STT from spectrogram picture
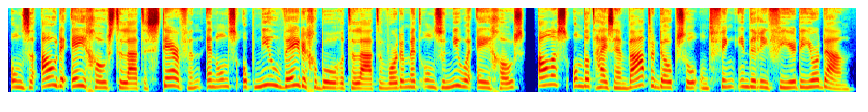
onze oude ego's te laten sterven en ons opnieuw wedergeboren te laten worden met onze nieuwe ego's, alles omdat Hij zijn waterdoopsel ontving in de rivier de Jordaan.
